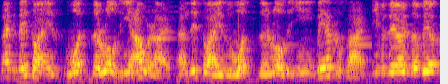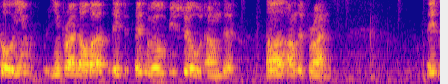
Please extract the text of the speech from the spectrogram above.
Like this one is what's the road in our eye, and this one is what's the road in vehicle's eye. If there is a vehicle in in front of us, it, it will be showed on the uh, on the front. It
